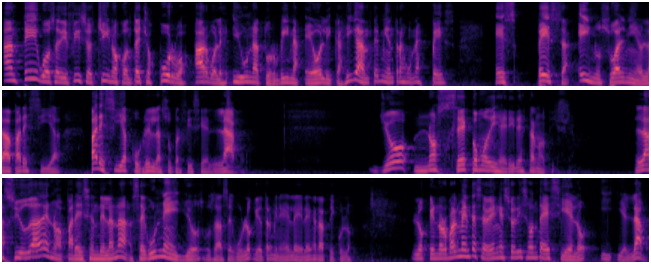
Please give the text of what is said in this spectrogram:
antiguos edificios chinos con techos curvos árboles y una turbina eólica gigante mientras una especie espesa e inusual niebla parecía parecía cubrir la superficie del lago. Yo no sé cómo digerir esta noticia las ciudades no aparecen de la nada. Según ellos, o sea, según lo que yo terminé de leer en el artículo, lo que normalmente se ve en ese horizonte es cielo y, el lago.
